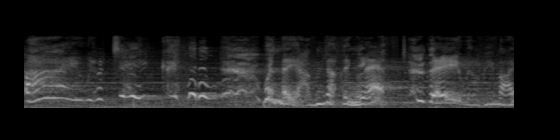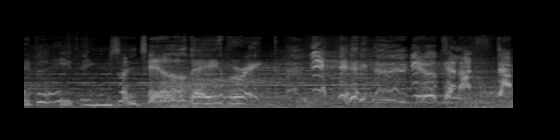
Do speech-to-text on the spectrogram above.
I will take. when they have nothing left, they will be my playthings until they break. you cannot stop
